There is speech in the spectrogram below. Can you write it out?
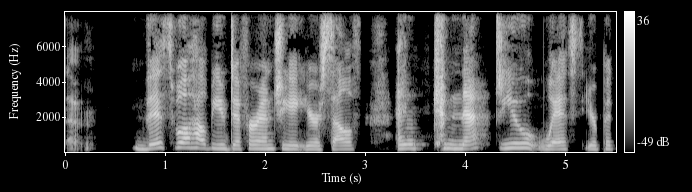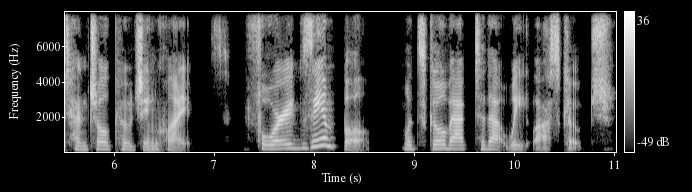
them. This will help you differentiate yourself and connect you with your potential coaching clients. For example, let's go back to that weight loss coach.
